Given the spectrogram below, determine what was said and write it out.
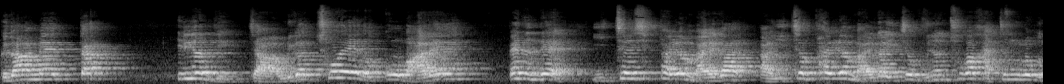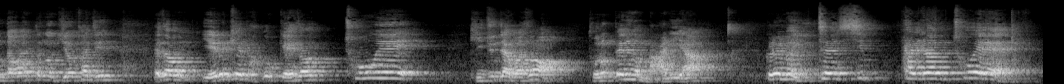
그 다음에 딱 1년 뒤. 자, 우리가 초에 넣고 말에 빼는데 2018년 말과 아 2008년 말과 2009년 초가 같은 걸로 본다고 했던 거 기억하지? 그래서 이렇게 바꿀게 해서 초에 기준 잡아서 돈을 빼는 건 말이야. 그러면 2018년 초에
